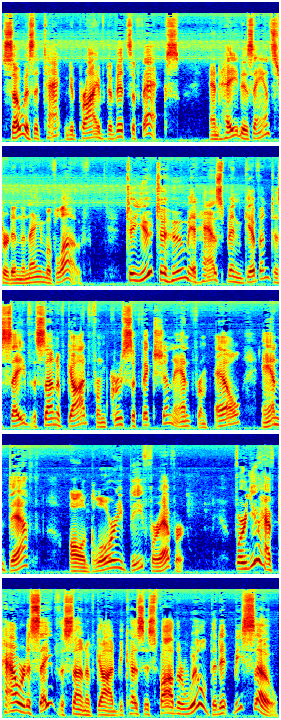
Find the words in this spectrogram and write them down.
So is attack deprived of its effects, and hate is answered in the name of love. To you to whom it has been given to save the Son of God from crucifixion and from hell and death, all glory be forever. For you have power to save the Son of God, because his Father willed that it be so.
